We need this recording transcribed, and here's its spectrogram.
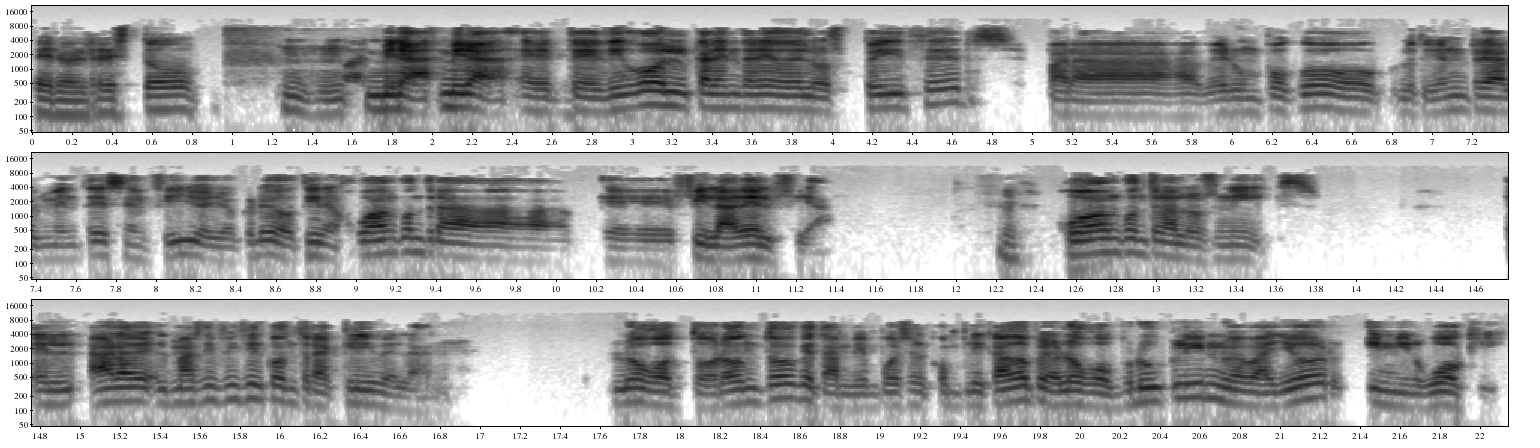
pero el resto... Mira, mira, te digo el calendario de los Pacers para ver un poco, lo tienen realmente sencillo, yo creo. Tienen, juegan contra Filadelfia, Juegan contra los Knicks. El, ahora el más difícil contra Cleveland. Luego Toronto, que también puede ser complicado, pero luego Brooklyn, Nueva York y Milwaukee.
